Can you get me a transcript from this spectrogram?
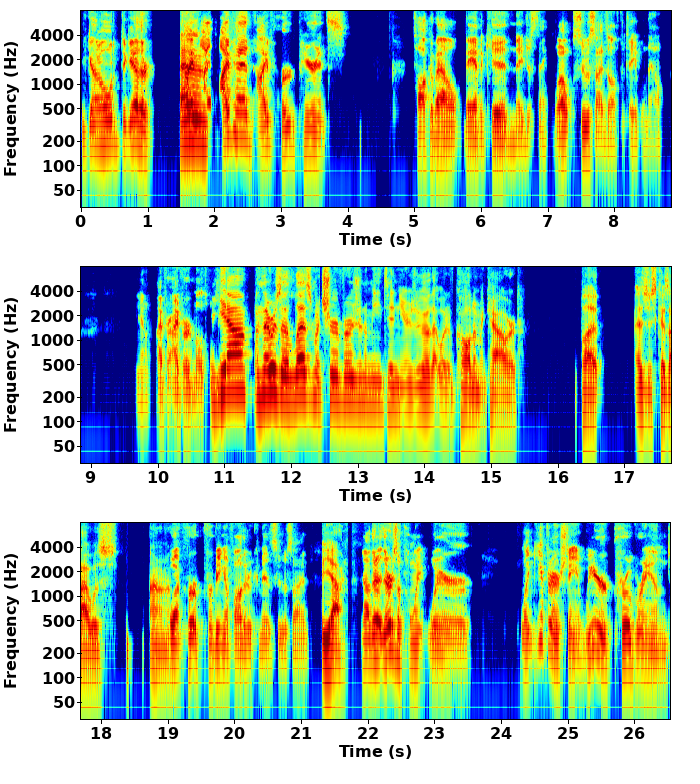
You gotta hold it together. And I, I, i've had i've heard parents talk about they have a kid and they just think well suicide's off the table now. You know i've, I've heard multiple people- yeah and there was a less mature version of me 10 years ago that would have called him a coward but it's just because i was i don't know what for for being a father who committed suicide yeah Now there, there's a point where, like, you have to understand, we're programmed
